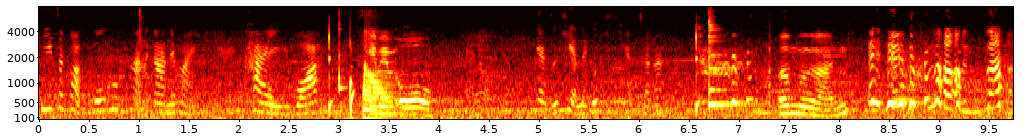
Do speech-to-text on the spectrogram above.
พี่จะกอบกู้สถานการณ์ได้ไหมใครวะ MMO อยากจะเขียนอะไรก็เขียนฉันอะเออเหมือนสองสาม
